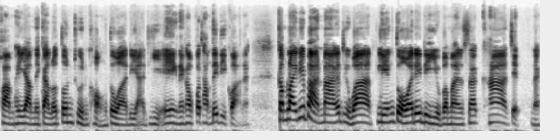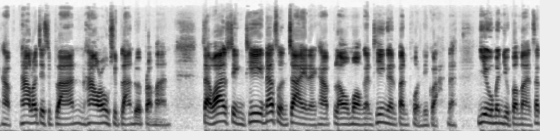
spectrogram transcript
ความพยายามในการลดต้นทุนของตัว DRT เองนะครับก็ทำได้ดีกว่านะกำไรที่ผ่านมาก็ถือว่าเลี้ยงตัวไว้ได้ดีอยู่ประมาณสัก 57นะครับ570 ล้าน 560 ล้านโดยประมาณ แต่ว่าสิ่งที่น่าสนใจนะครับเรามองกันที่เงินปันผลดีกว่านะยิวมันอยู่ประมาณสัก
